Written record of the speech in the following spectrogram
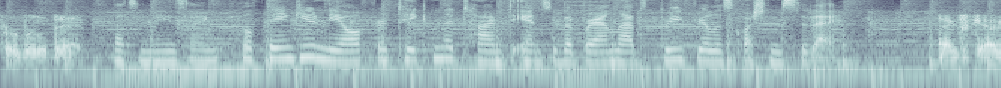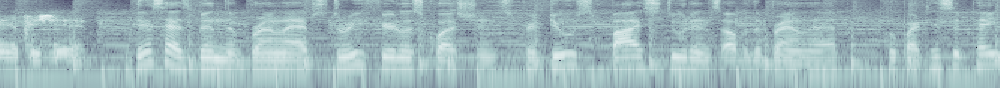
for a little bit. That's amazing. Well, thank you, Neal, for taking the time to answer the BrandLab's three fearless questions today. Thanks, Gabby. Appreciate it. This has been the BrandLab's three fearless questions produced by students of the BrandLab who participate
